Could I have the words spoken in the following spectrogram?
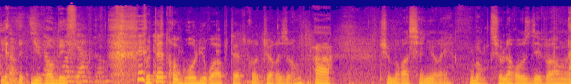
il y a du vent des sables. Peut-être au Gros du Roi, peut-être, tu as raison. Ah, Je me renseignerai bon. sur la rose des vents. euh,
